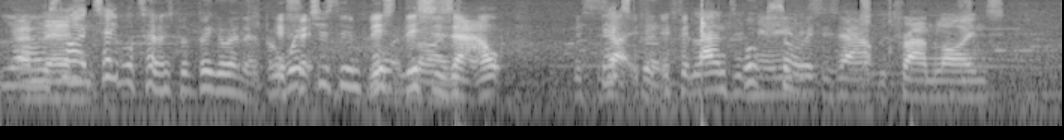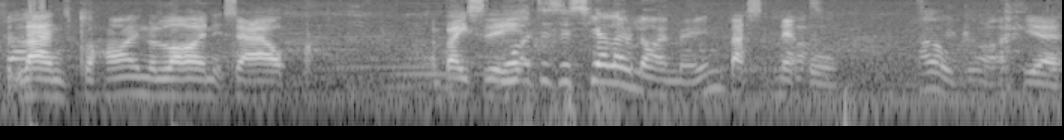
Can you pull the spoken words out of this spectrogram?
Yeah, and it's then like table tennis but bigger in it. But which it, is the important? This, this is out. This is out. If, if, it lands in here, sorry. this is out. The tram lines. If it lands behind the line, it's out. And basically. What does this yellow line mean? That's netball. Oh right. Yeah.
